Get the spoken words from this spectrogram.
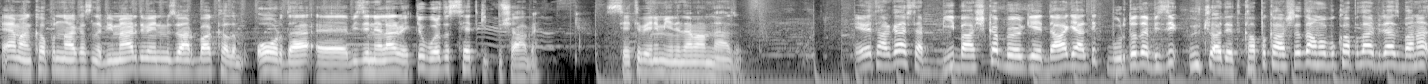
Hemen kapının arkasında bir merdivenimiz var. Bakalım orada e, bizi neler bekliyor. Bu arada set gitmiş abi. Seti benim yenilemem lazım. Evet arkadaşlar bir başka bölgeye daha geldik. Burada da bizi 3 adet kapı karşıladı ama bu kapılar biraz bana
